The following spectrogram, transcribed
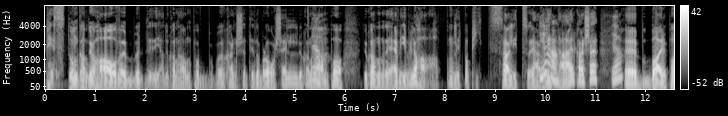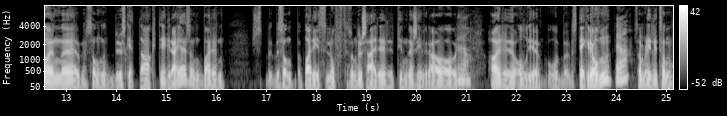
Pestoen kan du jo ha over Ja, du kan ha den på kanskje til noe blåskjell. Du kan Ja. ha den på du kan, jeg, Vi vil jo ha hatt den litt på pizza. Litt, så- jeg er vel Ja. litt der, kanskje. Ja. Eh, bare på en eh, sånn bruschetta-aktig greie. Sånn bare en sånn parisloff som du skjærer tynne skiver av og Ja. har eh, olje og Steker i ovnen, ja. som blir litt sånn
